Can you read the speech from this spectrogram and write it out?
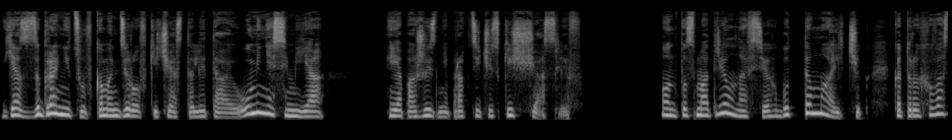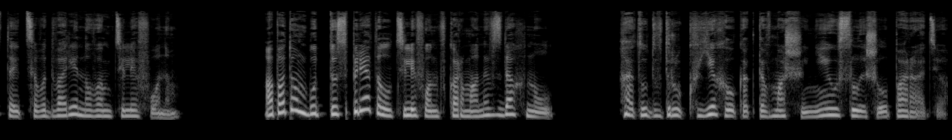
Я за границу в командировке часто летаю, у меня семья — я по жизни практически счастлив. Он посмотрел на всех, будто мальчик, который хвастается во дворе новым телефоном. А потом будто спрятал телефон в карман и вздохнул. А тут вдруг ехал как-то в машине и услышал по радио.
